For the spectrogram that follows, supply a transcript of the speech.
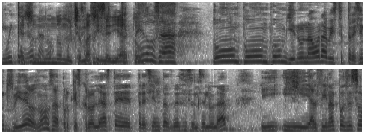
muy Es cañona, un ¿no? mundo mucho O sea, más pues, inmediato. ¿Qué pedo? O sea, pum, pum, pum, y en una hora viste 300 videos, ¿no? O sea, porque scrolleaste 300 veces el celular y, y al final, pues eso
